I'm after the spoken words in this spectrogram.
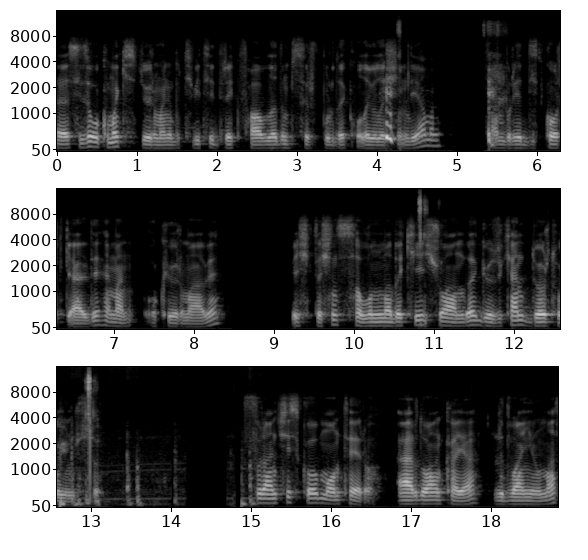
E, size okumak istiyorum hani bu tweet'i direkt favladım sırf burada kolay ulaşayım diye ama tam buraya Discord geldi. Hemen okuyorum abi. Beşiktaş'ın savunmadaki şu anda gözüken 4 oyuncusu. Francisco Montero, Erdoğan Kaya, Rıdvan Yılmaz,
